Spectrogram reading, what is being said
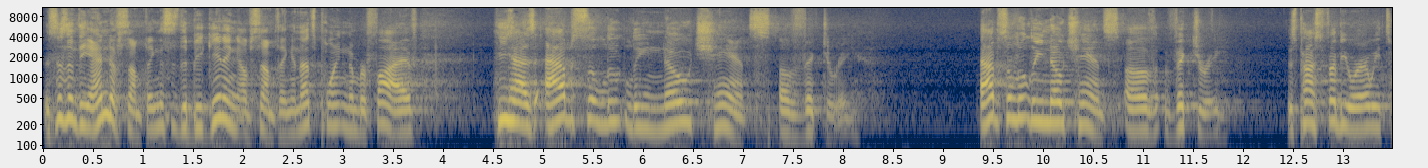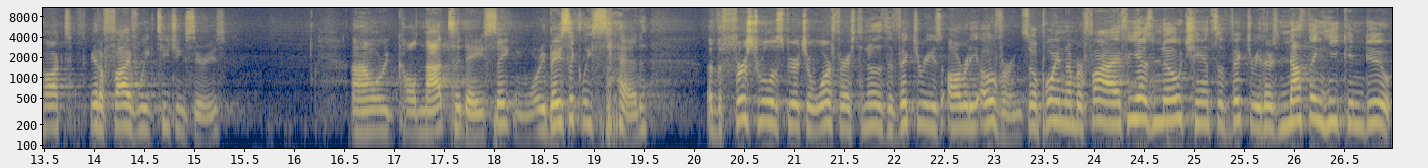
this isn't the end of something, this is the beginning of something. And that's point number five. He has absolutely no chance of victory. Absolutely no chance of victory. This past February, we talked, we had a five week teaching series uh, where we called Not Today Satan, where we basically said that the first rule of spiritual warfare is to know that the victory is already over. And so, point number five, he has no chance of victory. There's nothing he can do.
